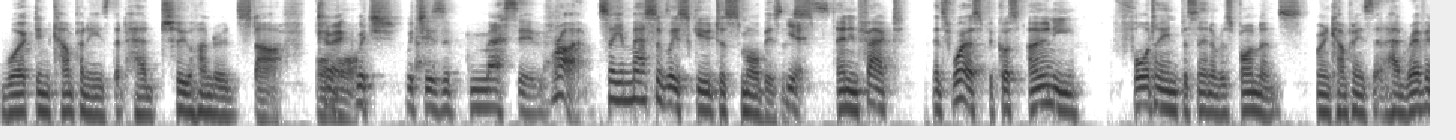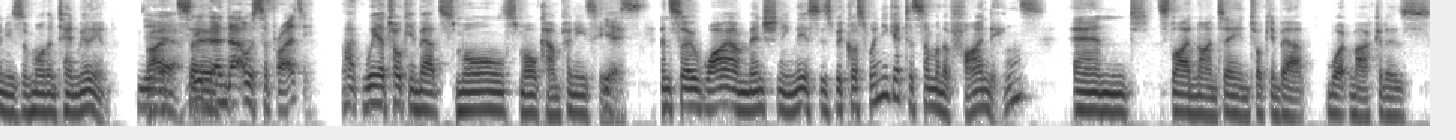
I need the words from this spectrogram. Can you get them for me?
worked in companies that had 200 staff or correct, more. which which is a massive. Right. So you're massively skewed to small business. Yes. And in fact, it's worse because only 14% of respondents were in companies that had revenues of more than 10 million. Yeah, Right. So and that was surprising. like, we are talking about small, small companies here. Yes. And so, why I'm mentioning this is because when you get to some of the findings, and slide 19 talking about what marketers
